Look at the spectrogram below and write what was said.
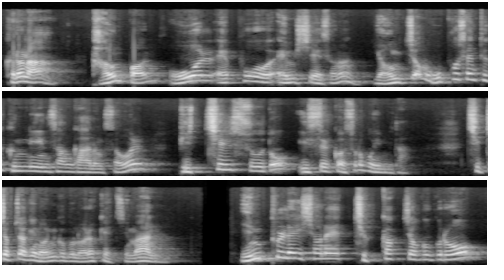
그러나 다음번 5월 FOMC에서는 0.5% 금리 인상 가능성을 비칠 수도 있을 것으로 보입니다. 직접적인 언급은 어렵겠지만 인플레이션에 즉각적으로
